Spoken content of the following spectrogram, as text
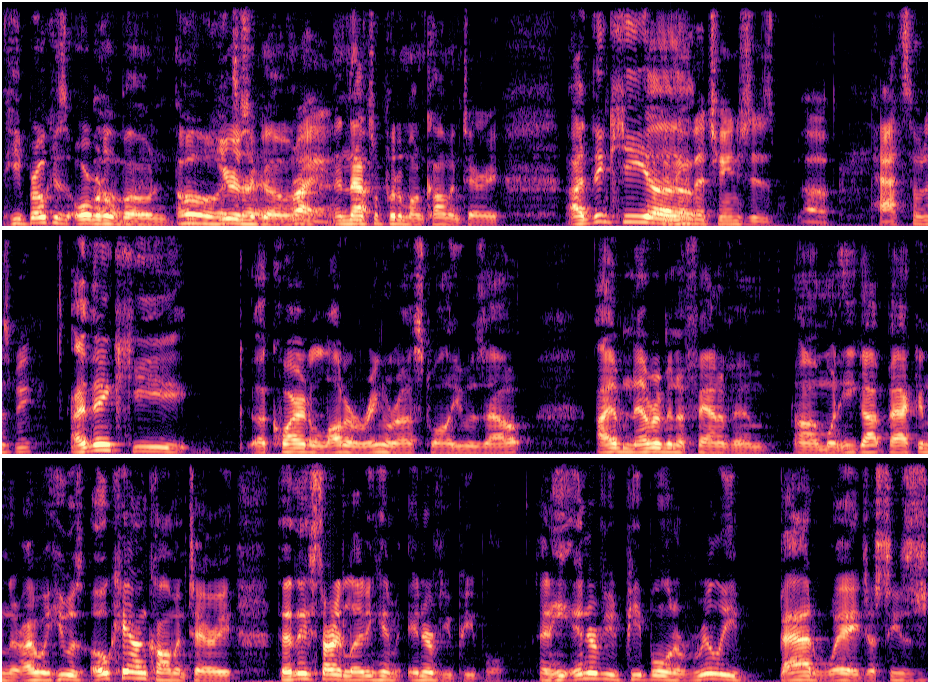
He broke his orbital Oh. bone Oh, years right. ago, Right. And that's what put him on commentary. I think he. I Uh, think that changed his uh, path, so to speak. I think he acquired a lot of ring rust while he was out. I've never been a fan of him. Um, when he got back in there, I, he was okay on commentary. Then they started letting him interview people, and he interviewed people in a really bad way. Just he's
